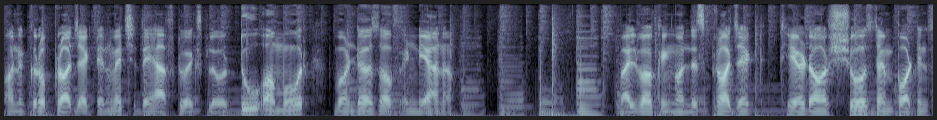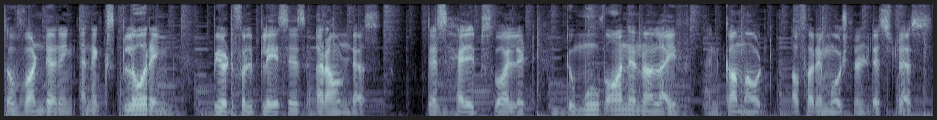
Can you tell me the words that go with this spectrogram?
on a group project in which they have to explore two or more wonders of Indiana. While working on this project, Theodore shows the importance of wandering and exploring beautiful places around us. This helps Violet to move on in her life and come out of her emotional distress.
